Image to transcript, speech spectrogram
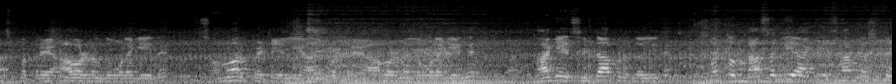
ಆಸ್ಪತ್ರೆಯ ಆವರಣದ ಒಳಗೆ ಇದೆ. ಸೋಮವಾರಪೇಟೆಯಲ್ಲಿ ಆಸ್ಪತ್ರೆ ಆವರಣದ ಒಳಗೆ ಇದೆ. ಹಾಗೆ ಸಿದ್ದಾಪುರದಲ್ಲಿದೆ. ಮತ್ತು ಖಾಸಗಿಯಾಗಿ ಸಾಕಷ್ಟು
